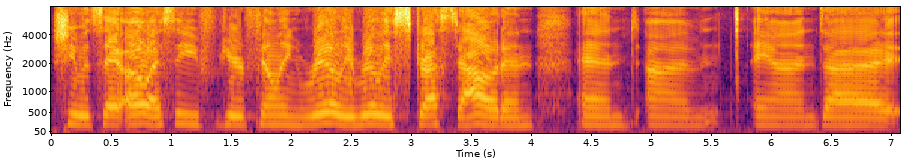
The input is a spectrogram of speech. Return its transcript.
she would say, "Oh, I see you're feeling really, really stressed out, and and um, and uh,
